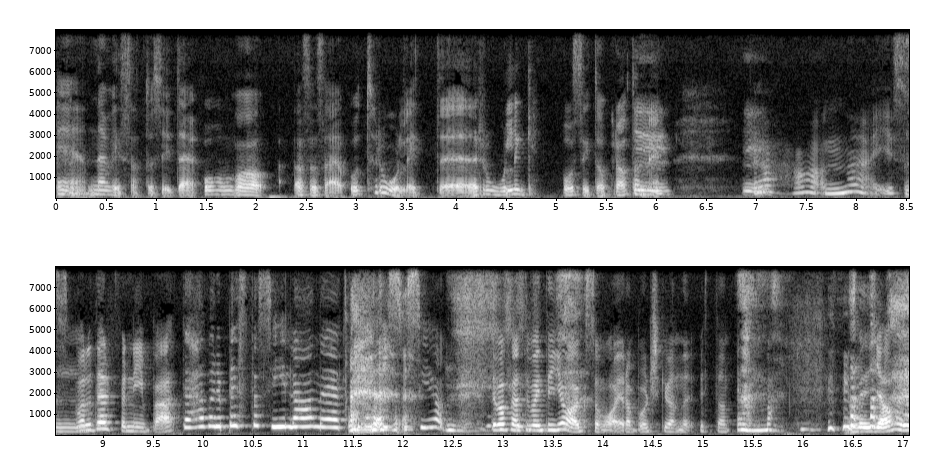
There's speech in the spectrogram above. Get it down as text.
Eh, när vi satt och sydde. Och hon var alltså, så här, otroligt eh, rolig att sitta och prata med. Jaha, nice. Var det därför ni bara “det här var det bästa sylanet, det var så socialt”? Det var för att det var inte jag som var era bordsgranne utan Emma. Men jag har ju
